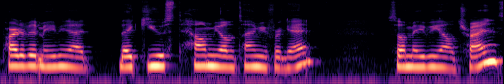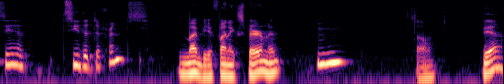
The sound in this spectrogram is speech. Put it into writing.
Part of it maybe I like you tell me all the time you forget. So maybe I'll try and see see the difference. It might be a fun experiment. hmm So yeah,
